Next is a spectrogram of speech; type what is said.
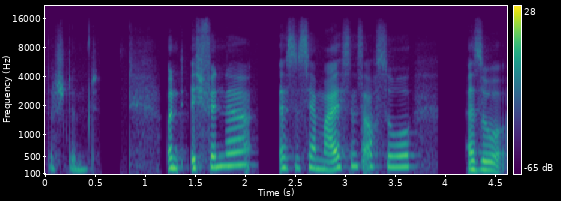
das stimmt. Und ich finde, es ist ja meistens auch so, also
